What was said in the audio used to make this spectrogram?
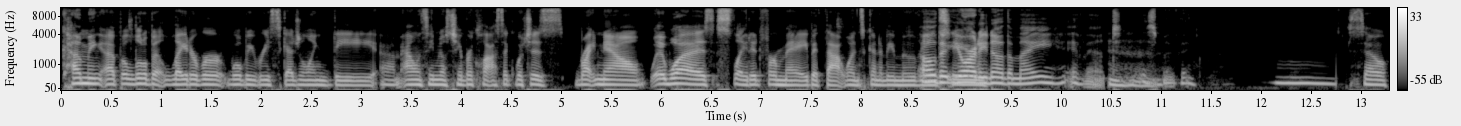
coming up a little bit later, we will be rescheduling the um, Allen Samuels Chamber Classic, which is right now it was slated for May, but that one's going to be moving. Oh, that you already know the May event mm-hmm. is moving. Mm. So,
